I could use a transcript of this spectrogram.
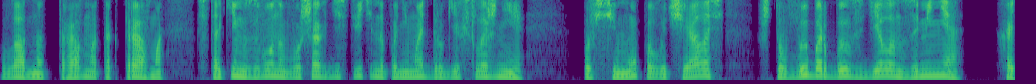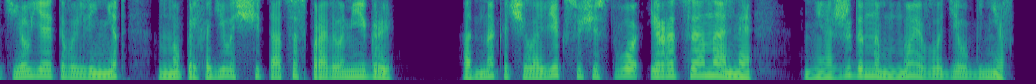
Ладно, травма так травма. С таким звоном в ушах действительно понимать других сложнее. По всему получалось, что выбор был сделан за меня. Хотел я этого или нет, но приходилось считаться с правилами игры. Однако человек — существо иррациональное. Неожиданно мною владел гнев.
